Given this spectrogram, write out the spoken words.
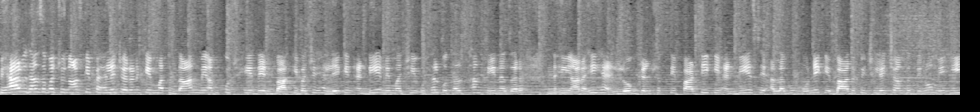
बिहार विधानसभा चुनाव के पहले चरण के मतदान में अब कुछ ही दिन बाकी बचे हैं, लेकिन एनडीए में मची उथल पुथल थमती नज़र नहीं आ रही है। लोक जनशक्ति पार्टी के एनडीए से अलग होने के बाद पिछले चंद दिनों में ही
